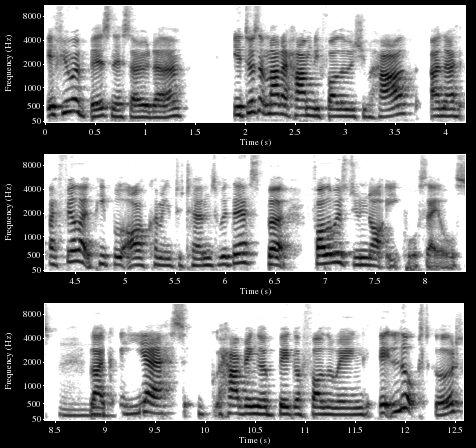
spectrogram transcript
If you're a business owner it doesn't matter how many followers you have. And I, I feel like people are coming to terms with this, but followers do not equal sales. Mm. Like, yes, having a bigger following, it looks good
